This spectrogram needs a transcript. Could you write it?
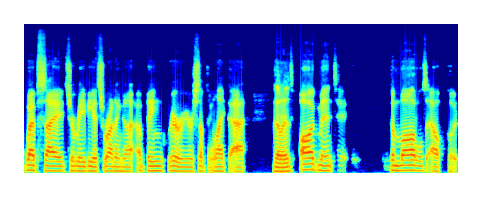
websites, or maybe it's running a, a Bing query or something like that. That is augmenting the model's output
